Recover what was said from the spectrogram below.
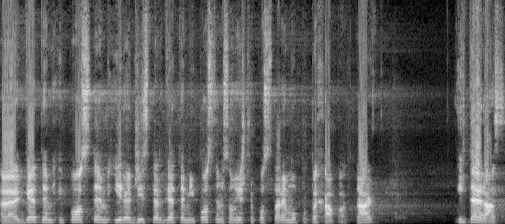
e, getem i postem i register getem i postem są jeszcze po staremu po PHP, tak? I teraz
